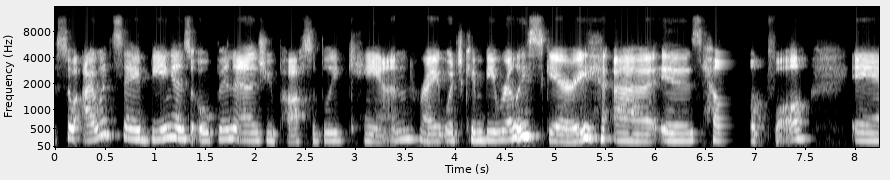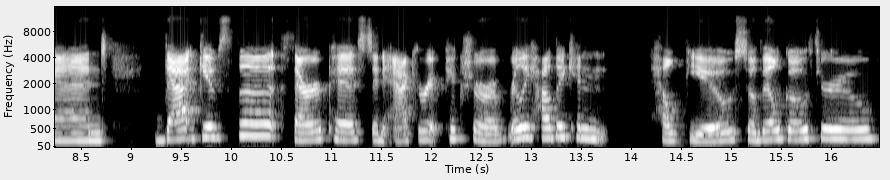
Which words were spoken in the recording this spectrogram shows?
So I would say being as open as you possibly can, right, which can be really scary, uh, is helpful. And that gives the therapist an accurate picture of really how they can help you. So they'll go through,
